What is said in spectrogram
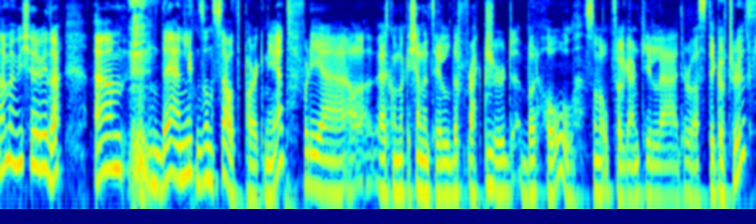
Nei, men vi kjører videre. Um, det er en liten sånn South Park-nyhet. Fordi jeg, jeg vet ikke om dere kjenner til The Fractured But Whole, som var oppfølgeren til eh, jeg tror det var Stick of Truth.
